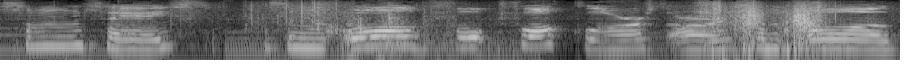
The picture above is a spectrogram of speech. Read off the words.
some says some old folk- folklores or some old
